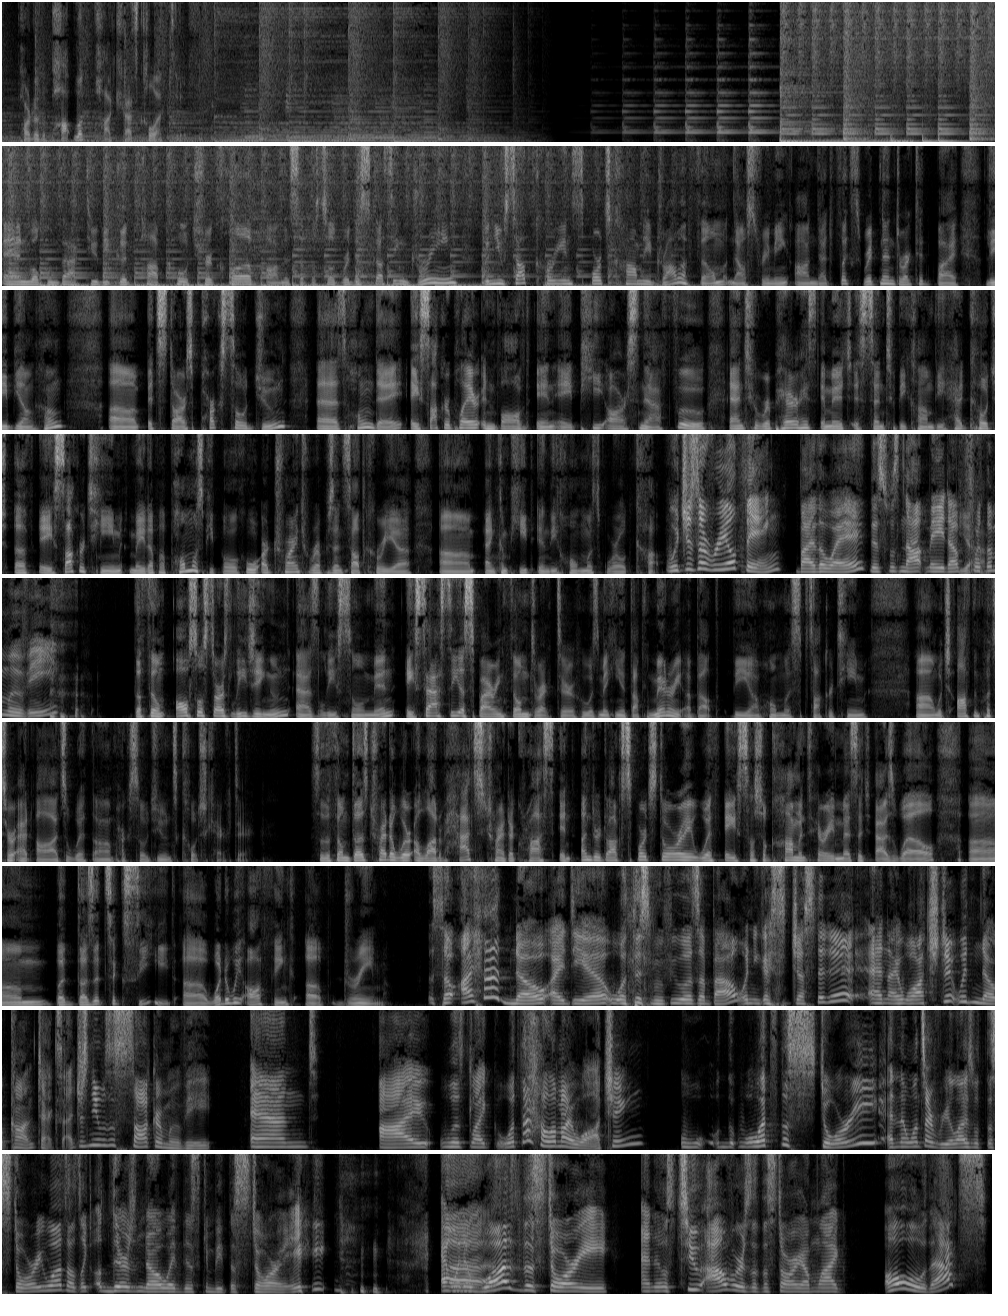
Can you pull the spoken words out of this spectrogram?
Part of the Potluck Podcast Collective. And welcome back to the Good Pop Culture Club. On this episode, we're discussing Dream, the new South Korean sports comedy drama film now streaming on Netflix, written and directed by Lee Byeong-heon. Um, it stars Park Seo Joon as Hongdae, a soccer player involved in a PR snafu, and to repair his image is sent to become the head coach of a soccer team made up of homeless people who are trying to represent South Korea um, and compete in the Homeless World Cup. Which is a real thing, by the way. This was not made up for the movie. The film also stars Lee Ji-eun as Lee So-min, a sassy, aspiring film director who is making a documentary about the um, homeless soccer team, um, which often puts her at odds with um, Park Seo-joon's coach character. So the film does try to wear a lot of hats, trying to cross an underdog sports story with a social commentary message as well. Um, but does it succeed? Uh, what do we all think of Dream? So I had no idea what this movie was about when you guys suggested it, and I watched it with no context. I just knew it was a soccer movie, and I was like, "What the hell am I watching? What's the story?" And then once I realized what the story was, I was like, oh, "There's no way this can be the story." and when Uh, it was the story, and it was two hours of the story, I'm like, "Oh, that's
